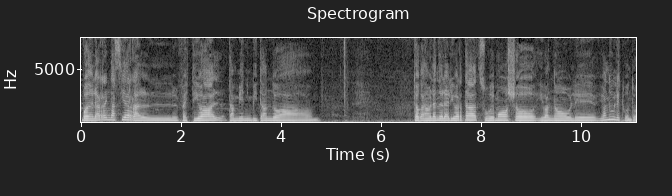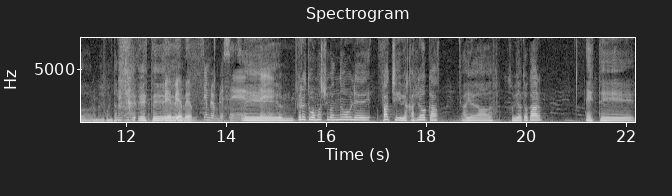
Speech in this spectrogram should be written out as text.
bueno, la Renga cierra el festival también invitando a. Tocan hablando de la libertad, sube Moyo, Iván Noble. Iván Noble estuvo en todo, ahora me doy cuenta. Este, Bien, bien, bien. Siempre presente. eh, creo que estuvo Moyo Iván Noble, Fachi de Viejas Locas, había subido a tocar. Este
